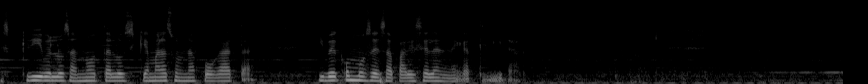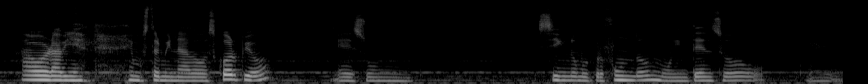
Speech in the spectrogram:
Escríbelos, anótalos y quémalos en una fogata y ve cómo se desaparece la negatividad. Ahora bien, hemos terminado Scorpio. Es un signo muy profundo, muy intenso, eh,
